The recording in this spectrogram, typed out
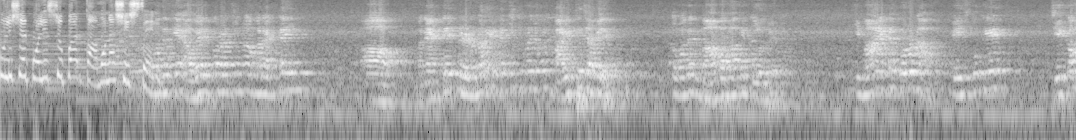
পুলিশের পুলিশ সুপার কামনাশিস সেন। মানে একটাই প্রেরণা, এটা যখন বাড়িতে যাবে, তোমাদের মা বাবাকে বলবে। কি মা, এটা করো না। ফেসবুকে যে কাউ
